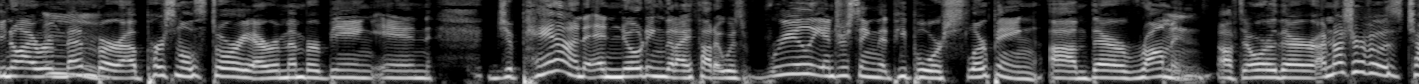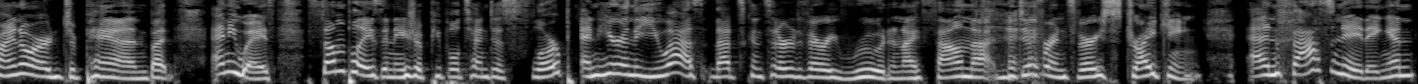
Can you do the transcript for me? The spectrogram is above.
You know, I remember mm. a personal story. I remember being in Japan and noting that I thought it was really interesting that people were slurping um, their ramen mm. after, or their, I'm not sure if it was China or Japan, but anyways, someplace in Asia, people tend to slurp. And here in the US, that's considered very rude. And I found that difference very striking and fascinating. And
